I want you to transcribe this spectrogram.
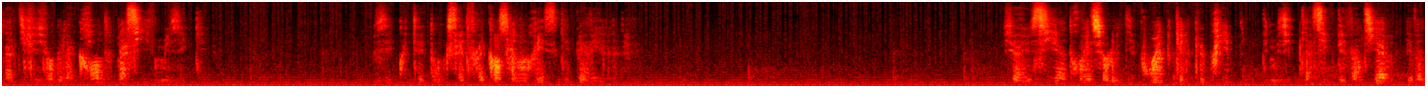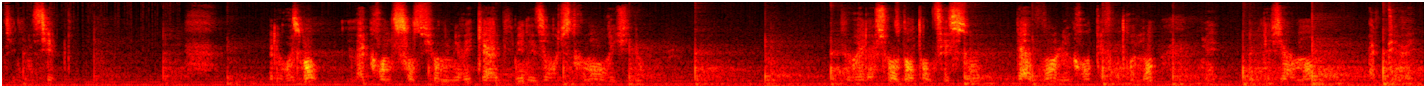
la diffusion de la grande massive musique. Vous écoutez donc cette fréquence à vos risques et périls. J'ai réussi à trouver sur le Deep Web quelques prix des musiques classiques des 20e et 21e siècles. Malheureusement, la grande censure numérique a abîmé les enregistrements originaux. Chance d'entendre ces sons d'avant le grand effondrement, mais légèrement altérés.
